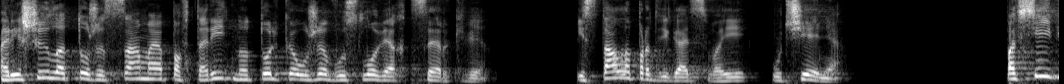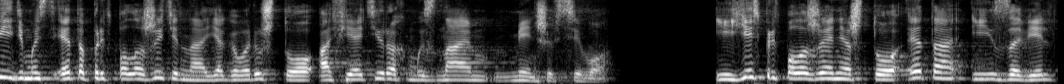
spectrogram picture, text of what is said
решила то же самое повторить, но только уже в условиях церкви и стала продвигать свои учения. По всей видимости, это предположительно, я говорю, что о фиатирах мы знаем меньше всего. И есть предположение, что это Изавель,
